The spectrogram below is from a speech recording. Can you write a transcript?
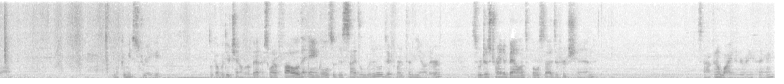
Well, look at me straight. Look up with your chin a little bit. I just want to follow the angle. So this side's a little different than the other. So we're just trying to balance both sides of her chin. It's not going to widen or anything.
